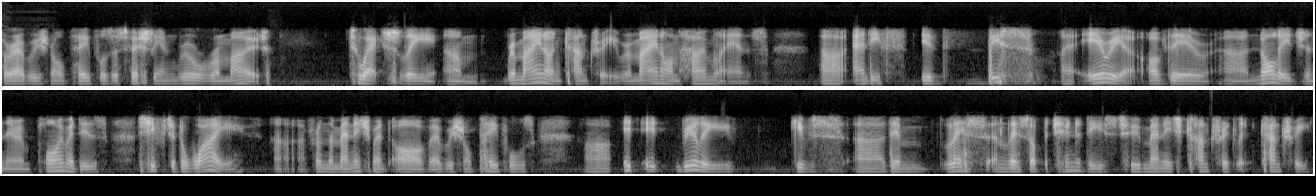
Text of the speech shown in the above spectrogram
for Aboriginal peoples, especially in rural remote, to actually um, remain on country, remain on homelands. Uh, and if, if this area of their uh, knowledge and their employment is shifted away uh, from the management of Aboriginal peoples, uh, it, it really gives uh, them less and less opportunities to manage country, country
